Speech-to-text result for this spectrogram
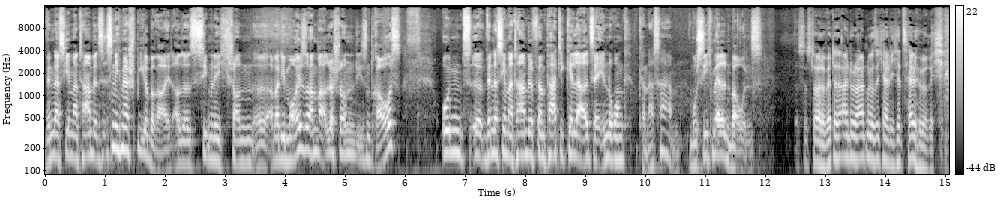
wenn das jemand haben will, es ist nicht mehr spielbereit. Also, es ist ziemlich schon, äh, aber die Mäuse haben wir alle schon, die sind raus. Und äh, wenn das jemand haben will für einen Partykeller als Erinnerung, kann das haben. Muss sich melden bei uns. Das ist toll. Da wird der ein oder andere sicherlich jetzt hellhörig.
